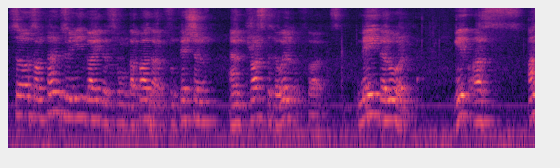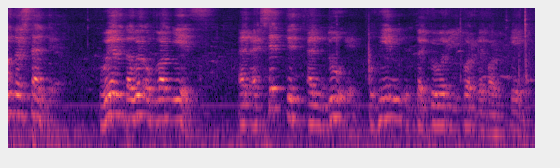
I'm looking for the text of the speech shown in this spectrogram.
So sometimes we need guidance from the Father of confession and trust the will of God. May the Lord give us understanding where the will of God is and accept it and do it. To Him the glory forever. Amen.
